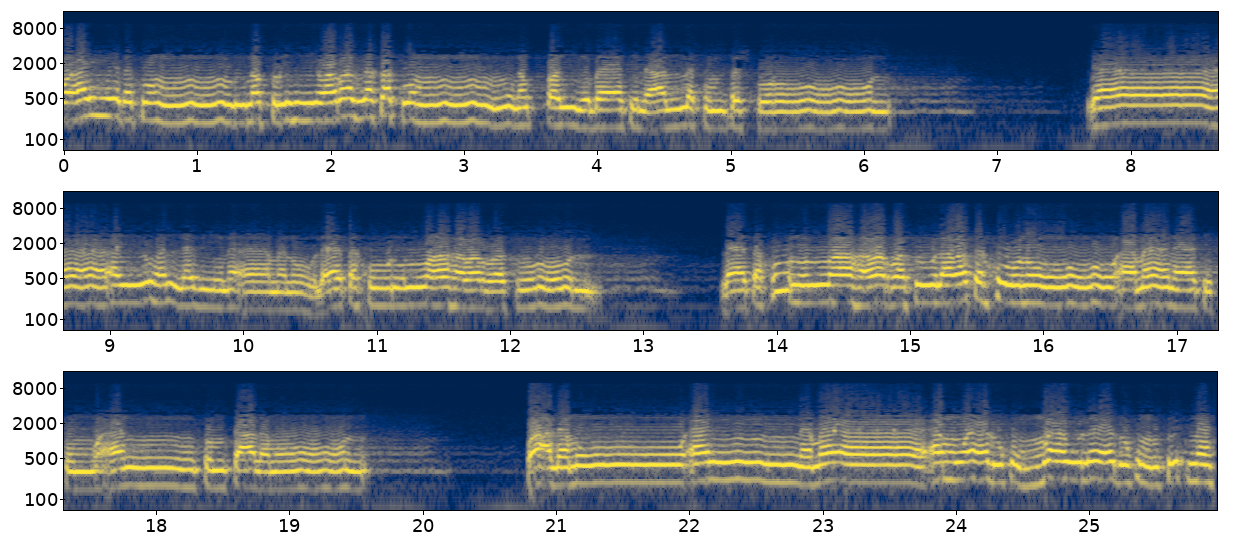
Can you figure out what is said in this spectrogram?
وأيدكم بنصره ورزقكم من الطيبات لعلكم تشكرون. يا أيها الذين آمنوا لا تخونوا الله والرسول لا تخونوا الله والرسول وتخونوا أماناتكم وأنتم تعلمون. واعلموا أنما أموالكم وأولادكم فتنة.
